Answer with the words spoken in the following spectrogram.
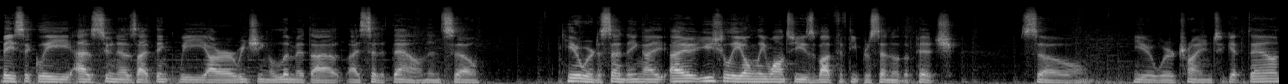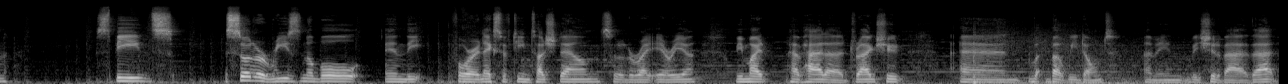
basically, as soon as I think we are reaching a limit, I, I set it down. And so here we're descending. I, I usually only want to use about 50% of the pitch. So here we're trying to get down. Speeds sort of reasonable in the for an X15 touchdown, sort of the right area. We might have had a drag chute, and but we don't. I mean, we should have added that.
